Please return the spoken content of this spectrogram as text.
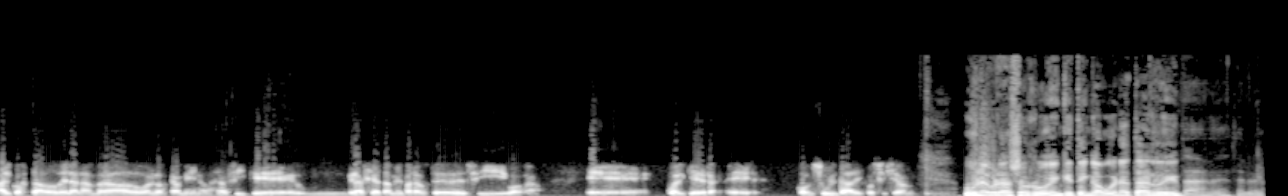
al costado del alambrado o en los caminos. Así que gracias también para ustedes y bueno, eh, cualquier eh, consulta a disposición. Un abrazo, Rubén, que tenga buena tarde. Buenas tardes, hasta luego.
